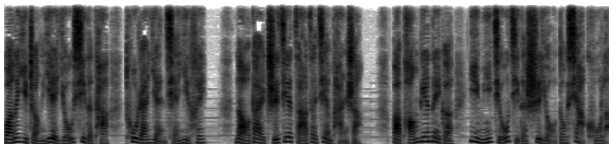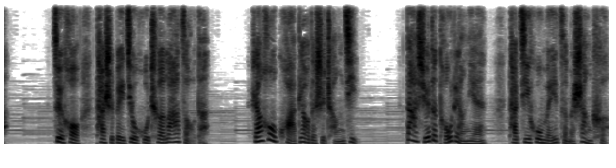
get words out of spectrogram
玩了一整夜游戏的他突然眼前一黑，脑袋直接砸在键盘上。把旁边那个一米九几的室友都吓哭了，最后他是被救护车拉走的。然后垮掉的是成绩。大学的头两年，他几乎没怎么上课，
